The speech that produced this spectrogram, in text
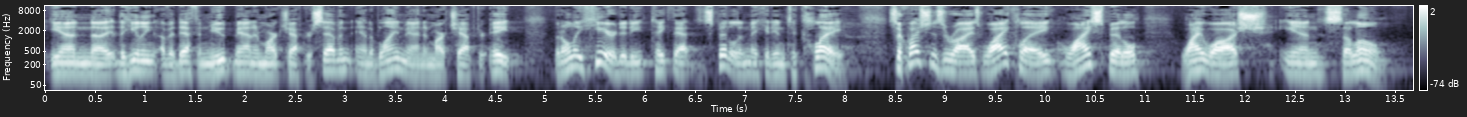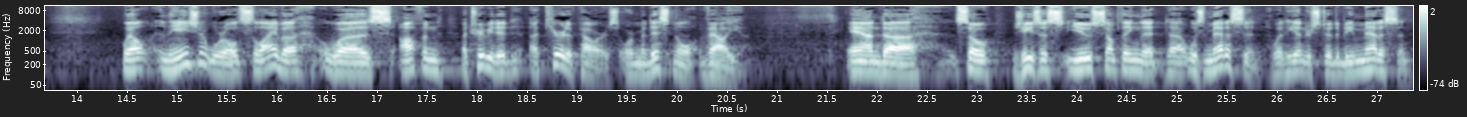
in uh, the healing of a deaf and mute man in Mark chapter 7 and a blind man in Mark chapter 8. But only here did he take that spittle and make it into clay. So questions arise why clay? Why spittle? Why wash in Siloam? Well, in the ancient world, saliva was often attributed curative powers or medicinal value. And uh, so Jesus used something that uh, was medicine, what he understood to be medicine.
